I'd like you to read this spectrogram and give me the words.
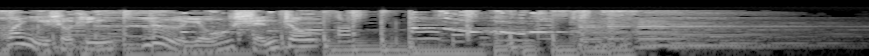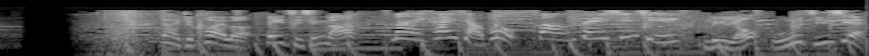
欢迎收听乐游神州。带着快乐背起行囊，迈开脚步放飞心情，旅游无极限，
